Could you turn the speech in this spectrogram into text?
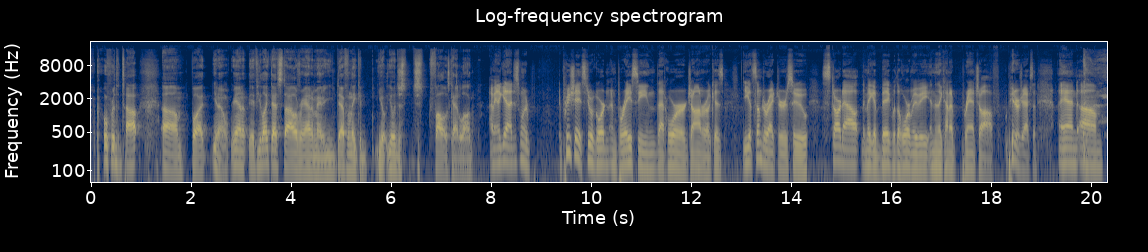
over the top. Um, but you know, Reani- if you like that style of reanimator, you definitely could. You'll you'll just just follow his catalog. I mean, again, I just want to appreciate Stuart Gordon embracing that horror genre because you get some directors who start out, they make it big with a horror movie, and then they kind of branch off. Peter Jackson, and um,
